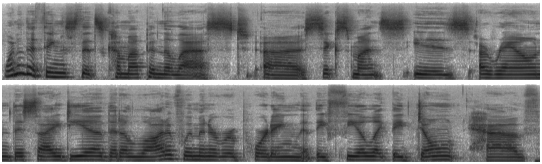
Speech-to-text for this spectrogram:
One of the things that's come up in the last uh, six months is around this idea that a lot of women are reporting that they feel like they don't have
